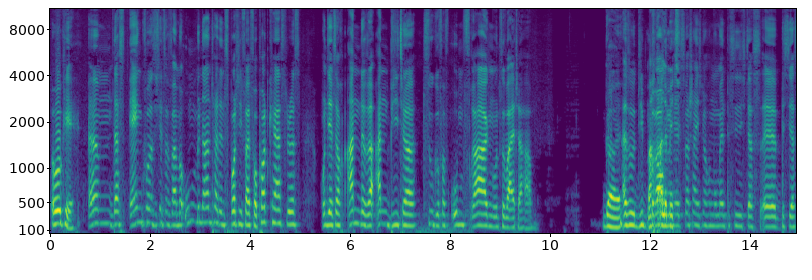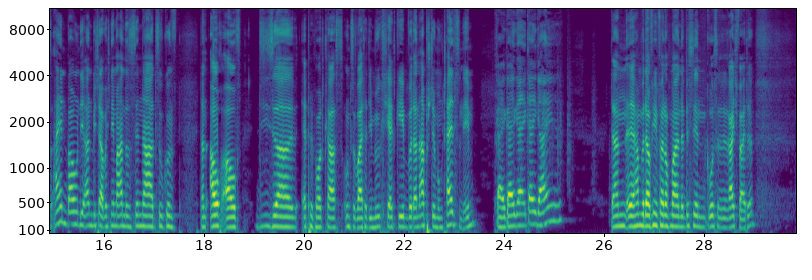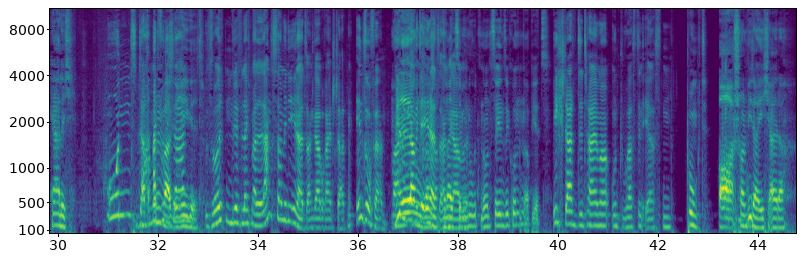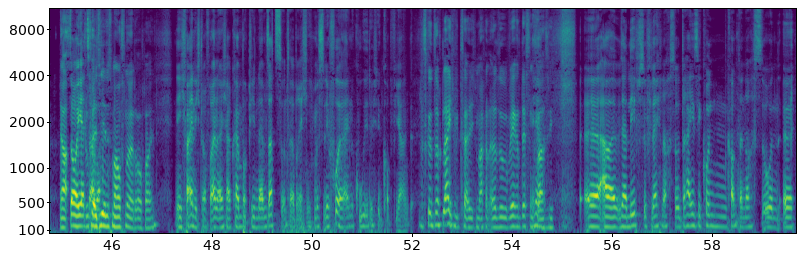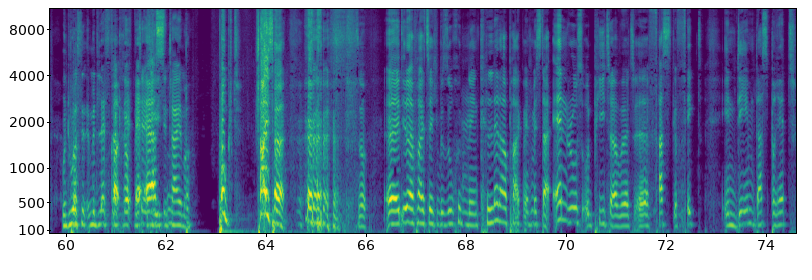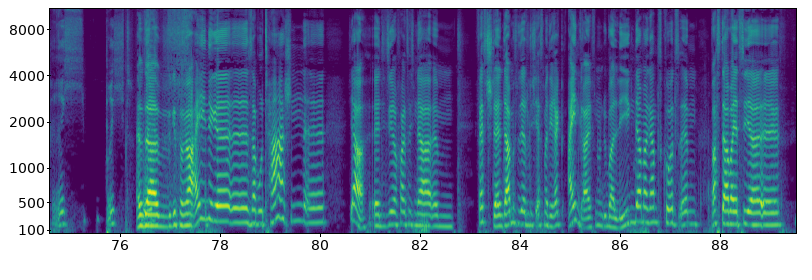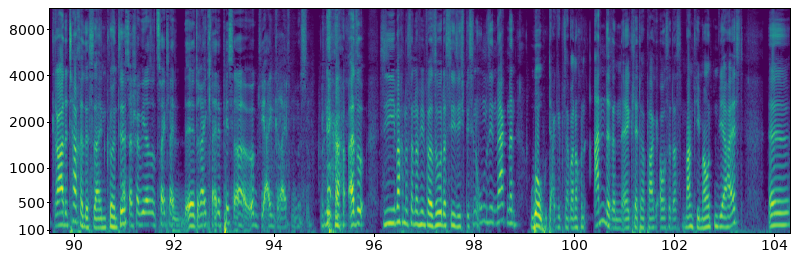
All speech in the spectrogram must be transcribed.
Okay, ähm, dass Anchor sich jetzt auf einmal umbenannt hat in Spotify for Podcasters und jetzt auch andere Anbieter Zugriff auf Umfragen und so weiter haben. Geil. Also die Macht brauchen alle mit. jetzt wahrscheinlich noch einen Moment, bis sie sich das, äh, bis sie das einbauen, die Anbieter, aber ich nehme an, dass es in naher Zukunft dann auch auf dieser Apple Podcasts und so weiter die Möglichkeit geben wird, an Abstimmung teilzunehmen. Geil, geil, geil, geil, geil. Dann äh, haben wir da auf jeden Fall nochmal eine bisschen größere Reichweite. Herrlich. Und damit würde war ich sagen, geregelt. sollten wir vielleicht mal langsam in die Inhaltsangabe reinstarten. Insofern, Mal wir mit der langsam, noch 13 Inhaltsangabe. Minuten und 10 Sekunden ab jetzt. Ich starte den Timer und du hast den ersten Punkt. Oh, schon wieder ich, Alter. Ja, So, du jetzt fällst aber. jedes Mal aufs Neue drauf rein. Nee, ich fall nicht drauf rein, aber ich habe keinen Bock, dich in deinem Satz zu unterbrechen. Ich müsste dir vorher eine Kugel durch den Kopf jagen. Das könntest du auch gleichzeitig machen, also währenddessen Ja. quasi. Äh, aber dann lebst du vielleicht noch so drei Sekunden, kommt dann noch so ein, äh, Und du hast den, mit letzter Kraft äh, äh, betätige ich den Timer. Punkt! Scheiße! so. Äh, die drei Fragezeichen besuchen den Kletterpark mit Mr. Andrews und Peter wird äh, fast gefickt, indem das Brett rich bricht. Also da gibt es ja einige äh, Sabotagen, äh, ja, äh, die die Fragezeichen da ähm, feststellen. Da müssen sie natürlich erstmal direkt eingreifen und überlegen da mal ganz kurz, ähm, was da aber jetzt hier äh, gerade Tacheles sein könnte. Dass da schon wieder so zwei kleine, äh, drei kleine Pisser irgendwie eingreifen müssen. Ja, also sie machen das dann auf jeden Fall so, dass sie sich ein bisschen umsehen, merken dann, wow, da gibt's aber noch einen anderen äh, Kletterpark, außer das Monkey Mountain, wie er heißt. Äh,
